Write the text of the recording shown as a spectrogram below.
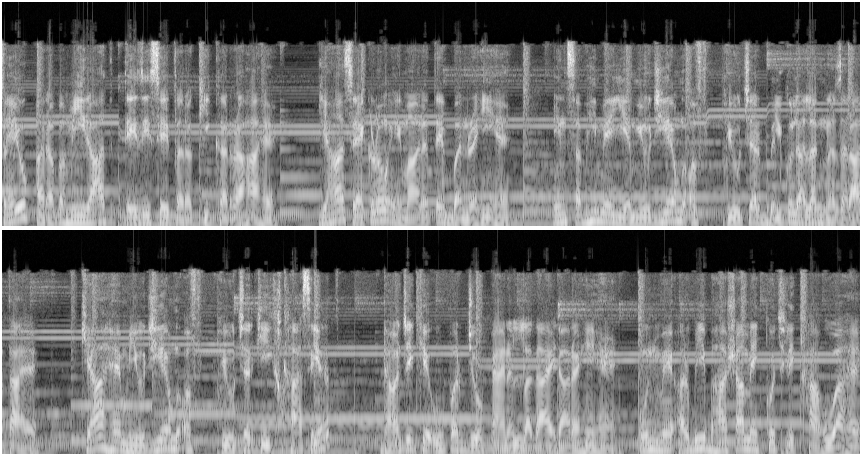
संयुक्त अरब अमीरात तेज़ी से तरक्की कर रहा है। यहाँ सैकड़ों इमारतें बन रही हैं। इन सभी में ये म्यूज़ियम ऑफ़ फ्यूचर बिल्कुल अलग नज़र आता है। क्या है म्यूज़ियम ऑफ़ फ्यूचर की खासियत? ढांचे के ऊपर जो पैनल लगाए जा रहे हैं, उनमें अरबी भाषा में कुछ लिखा हुआ है।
